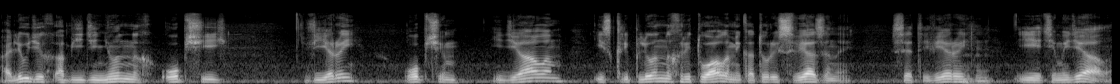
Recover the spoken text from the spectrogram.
о людях, объединенных общей верой, общим идеалом и скрепленных ритуалами, которые связаны с этой верой угу. и этим идеалом.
